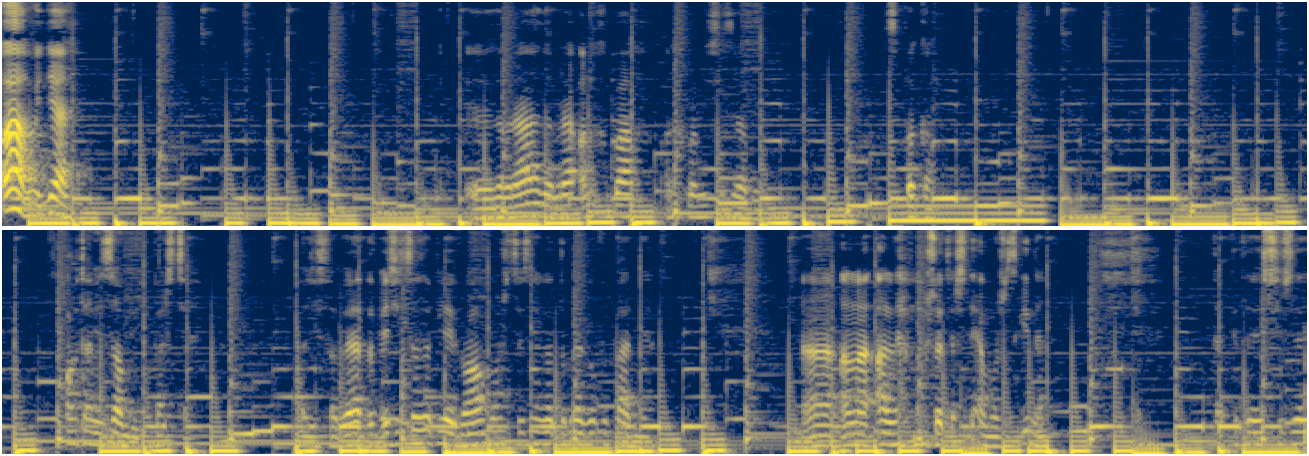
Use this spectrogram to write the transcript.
O, nie! E, dobra, dobra, on chyba, on chyba mi się zrobił. Spoko. O, tam jest zombie, patrzcie. Chodzi sobie, wiecie co, zabiję go, może coś z niego dobrego wypadnie. Ale, ale może też nie, może zginę. Takie to jeszcze źle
